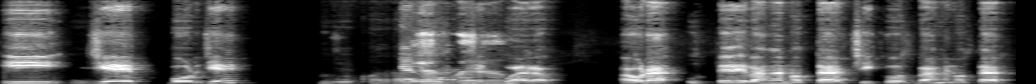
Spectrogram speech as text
y Y por Y, Y cuadrado. Y al el cuadrado. cuadrado. Ahora, ustedes van a notar, chicos, van a notar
